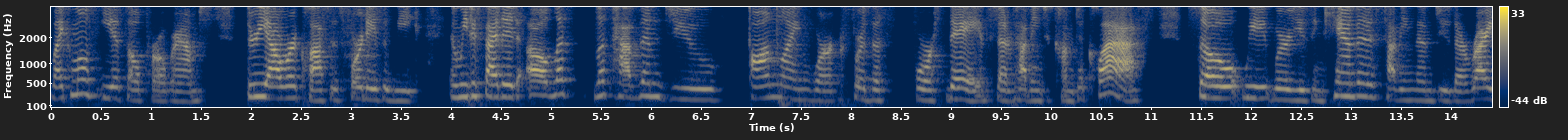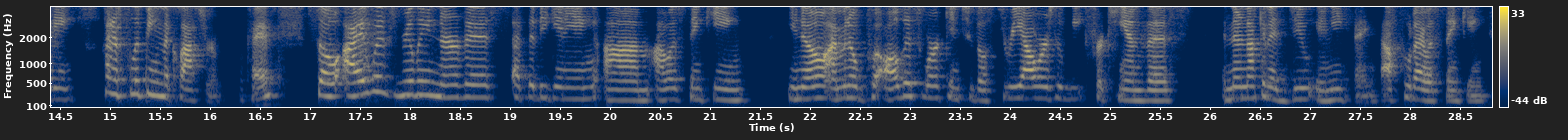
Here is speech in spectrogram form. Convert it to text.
like most ESL programs, three hour classes, four days a week. And we decided, oh, let's let's have them do online work for the fourth day instead of having to come to class. So we were using Canvas, having them do their writing, kind of flipping the classroom. Okay. So I was really nervous at the beginning. Um, I was thinking, you know, I'm going to put all this work into those three hours a week for Canvas and they're not going to do anything. That's what I was thinking.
